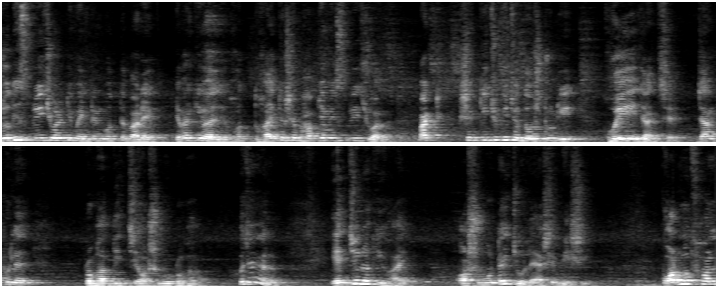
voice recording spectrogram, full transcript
যদি স্পিরিচুয়ালিটি মেনটেন করতে পারে, এবার কি হয়? হয়তো সে ভাবছে আমি স্পিরিচুয়াল বাট সে কিছু কিছু দোষ ত্রুটি হয়েই যাচ্ছে, যার ফলে প্রভাব দিচ্ছে অশুভ প্রভাব। বোঝা গেল? এর জন্য কি হয়? অশুভটাই চলে আসে বেশি। কর্মফল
